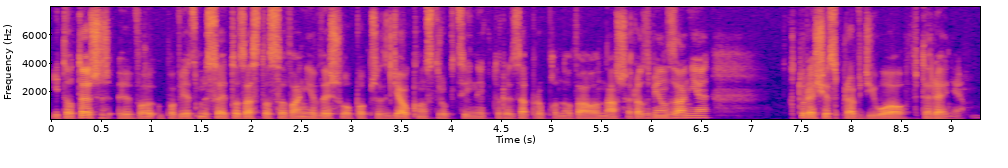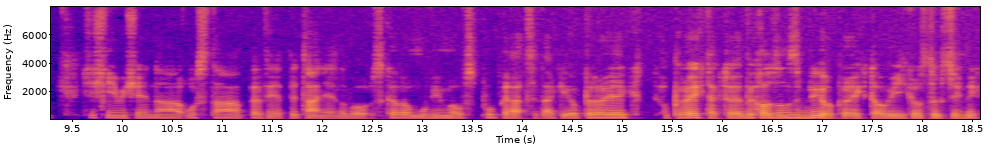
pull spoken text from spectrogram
i to też, y, powiedzmy sobie, to zastosowanie wyszło poprzez dział konstrukcyjny, który zaproponowało nasze rozwiązanie, które się sprawdziło w terenie. Ciśnie mi się na usta pewnie pytanie, no bo skoro mówimy o współpracy, tak, i o, projekt, o projektach, które wychodzą z biur projektowych i konstrukcyjnych,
